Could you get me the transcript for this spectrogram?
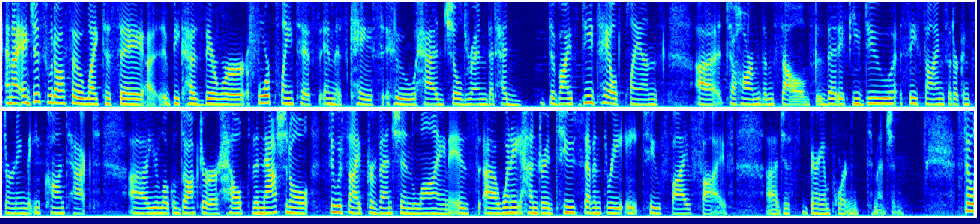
And I just would also like to say, uh, because there were four plaintiffs in this case who had children that had devised detailed plans uh, to harm themselves, that if you do see signs that are concerning, that you contact uh, your local doctor or help. The National Suicide Prevention Line is 1-800-273-8255. Uh, just very important to mention. Still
